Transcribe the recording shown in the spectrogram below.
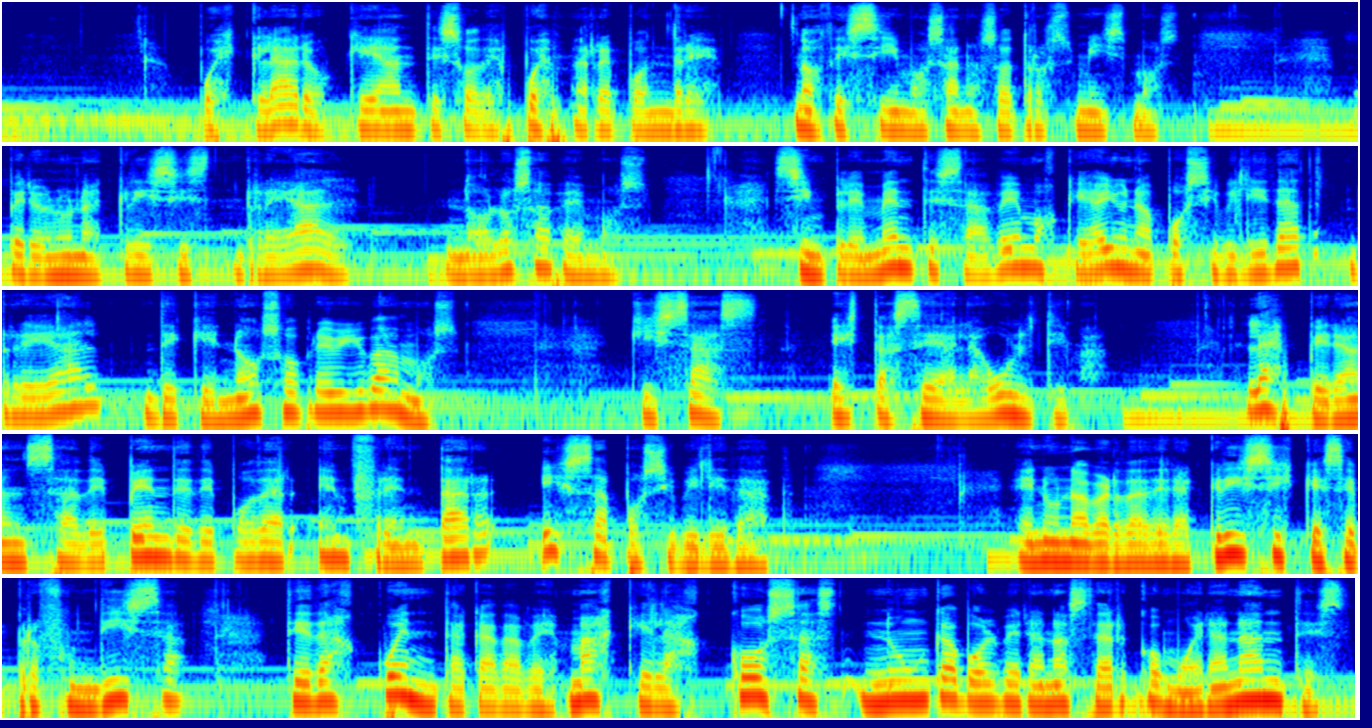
Pues claro que antes o después me repondré, nos decimos a nosotros mismos. Pero en una crisis real no lo sabemos. Simplemente sabemos que hay una posibilidad real de que no sobrevivamos. Quizás esta sea la última. La esperanza depende de poder enfrentar esa posibilidad. En una verdadera crisis que se profundiza, te das cuenta cada vez más que las cosas nunca volverán a ser como eran antes.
